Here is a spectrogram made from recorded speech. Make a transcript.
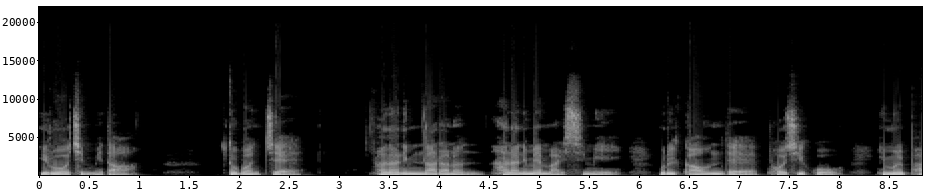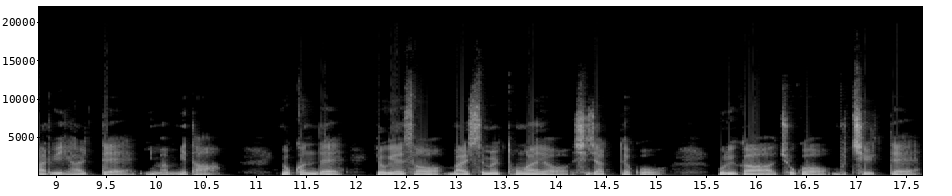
이루어집니다. 두 번째, 하나님 나라는 하나님의 말씀이 우리 가운데 퍼지고 힘을 발휘할 때 임합니다. 요컨대 여기에서 말씀을 통하여 시작되고 우리가 죽어 묻힐 때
